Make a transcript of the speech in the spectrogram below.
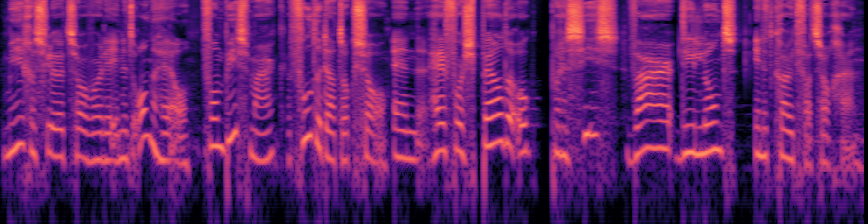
meegesleurd zou worden in het onheil. Von Bismarck voelde dat ook zo. En hij voorspelde ook precies waar die lont in het kruidvat zou gaan.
